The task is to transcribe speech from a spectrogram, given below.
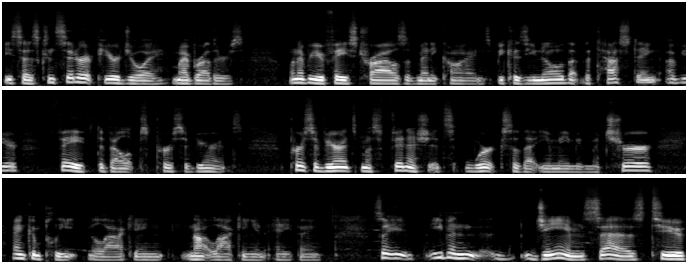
he says consider it pure joy my brothers whenever you face trials of many kinds because you know that the testing of your faith develops perseverance perseverance must finish its work so that you may be mature and complete, lacking, not lacking in anything. So even James says to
